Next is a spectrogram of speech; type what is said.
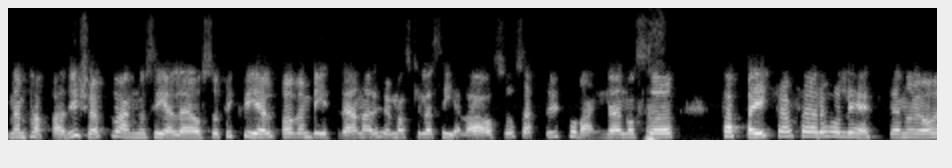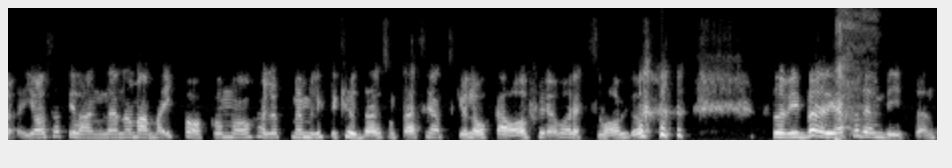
Men pappa hade ju köpt vagn och sele och så fick vi hjälp av en bitränare hur man skulle sela och så satte vi på vagnen och så pappa gick framför och höll i hästen och jag, jag satt i vagnen och mamma gick bakom och höll upp mig med lite kuddar och sånt där så jag inte skulle åka av för jag var rätt svag då. så vi började på den biten.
